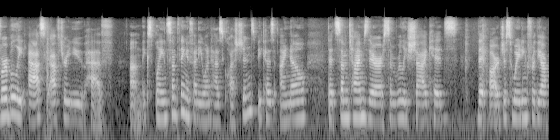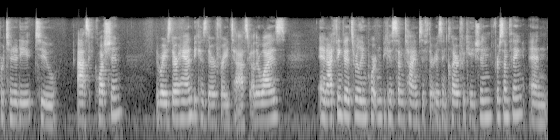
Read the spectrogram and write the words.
verbally ask after you have um, explained something if anyone has questions because I know that sometimes there are some really shy kids that are just waiting for the opportunity to ask a question. Raise their hand because they're afraid to ask otherwise. And I think that it's really important because sometimes if there isn't clarification for something and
